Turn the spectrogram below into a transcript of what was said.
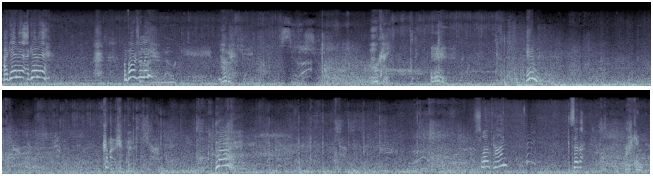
I get it, I get it. Unfortunately. Okay. Okay. Come on. Slow time? So that I can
